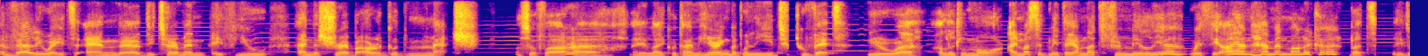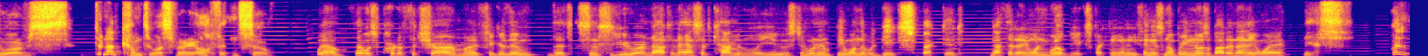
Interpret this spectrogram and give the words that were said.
evaluate, and uh, determine if you and the Shreb are a good match. So far, uh, I like what I'm hearing, but we'll need to vet you uh, a little more. I must admit, I am not familiar with the Ironhammer moniker, but the dwarves do not come to us very often, so Well, that was part of the charm. I figured then that since you are not an asset commonly used, it wouldn't be one that would be expected. Not that anyone will be expecting anything, as nobody knows about it anyway. Yes. Well,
